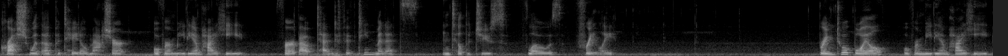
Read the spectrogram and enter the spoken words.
Crush with a potato masher over medium high heat for about 10 to 15 minutes until the juice flows freely. Bring to a boil over medium high heat.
